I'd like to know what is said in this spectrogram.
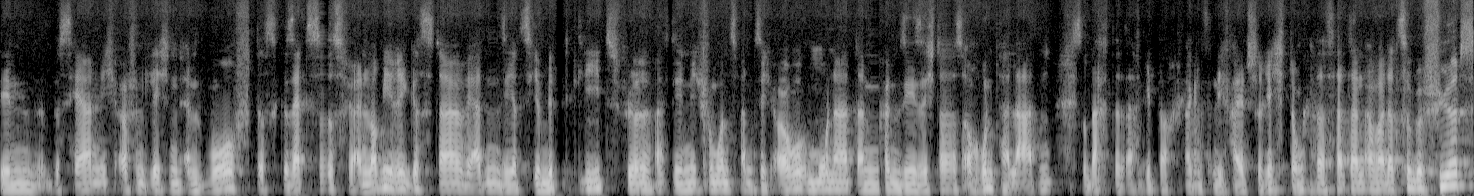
den bisher nicht öffentlichen Entwurf des Gesetzes für ein Lobbyregister. Werden Sie jetzt hier Mitglied für, weiß ich nicht, 25 Euro im Monat, dann können Sie sich das auch runterladen. So dachte, das geht doch ganz in die falsche Richtung. Das hat dann aber dazu geführt,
